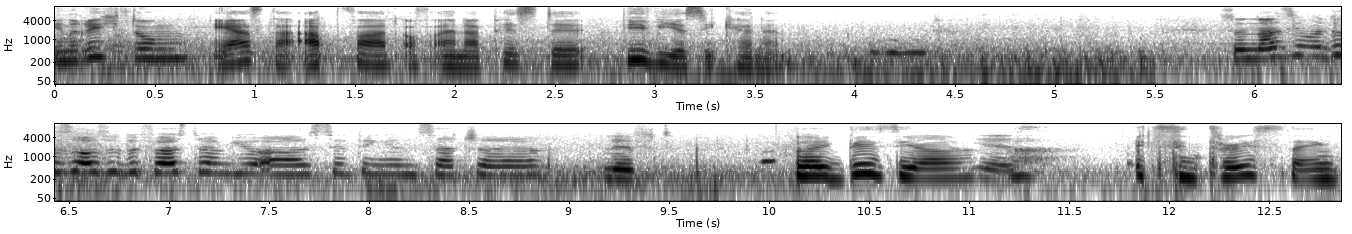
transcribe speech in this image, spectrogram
in Richtung erster Abfahrt auf einer Piste, wie wir sie kennen. So Nazima, this is also the first time you are sitting in such a lift. Like this, yeah. Yes. It's interesting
